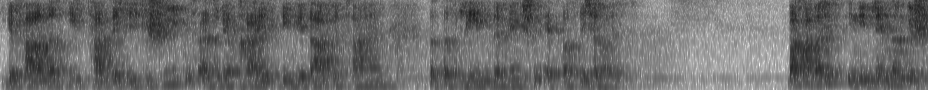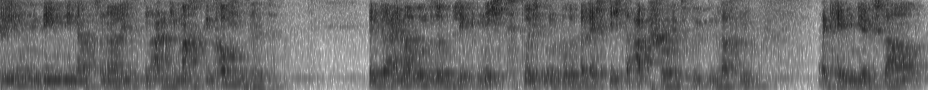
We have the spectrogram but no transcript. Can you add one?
Die Gefahr, dass dies tatsächlich geschieht, ist also der Preis, den wir dafür zahlen, dass das Leben der Menschen etwas sicherer ist. Was aber ist in den Ländern geschehen, in denen die Nationalisten an die Macht gekommen sind? Wenn wir einmal unseren Blick nicht durch unsere berechtigte Abscheu trüben lassen, erkennen wir klar,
